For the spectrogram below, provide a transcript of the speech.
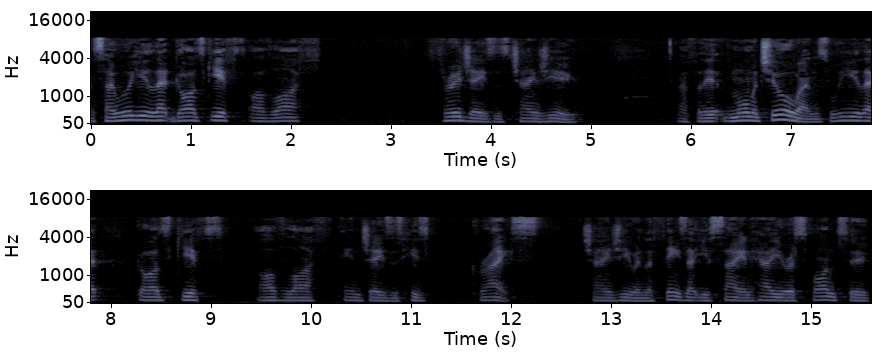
And so, will you let God's gift of life through Jesus change you? Uh, for the, the more mature ones, will you let God's gifts of life in Jesus, His grace, change you and the things that you say and how you respond to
